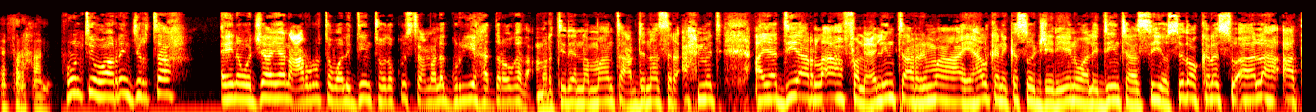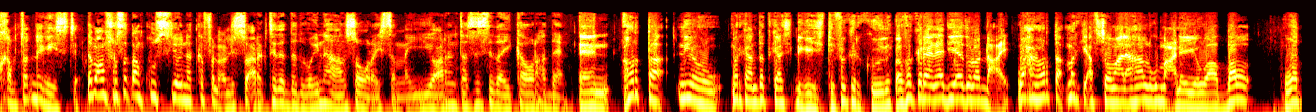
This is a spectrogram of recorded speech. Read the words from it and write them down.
ee farxan. Runtii waa arrin jirta ayna wajahayaan carruurta waalidiintooda ku isticmaala guryaha daroogada. Martideenna maanta cabdinaasir axmed ayaa diyaar la ah falcelinta arrimaha ay halkani ka soo jeediyeen waalidiintaasi iyo sidoo kale su'aalaha aad qabto dhegaysta dabcan fursad aan kuu siiyo inaad ka falceliso aragtida dadweynaha aan soo waraysanay iyo arrintaasi sida ay ka warhadeen horta niyahow markaan dadkaas dhegaystay fakarkooda waa fakaraan aad iyo aad ula dhacay. Waxaan horta markii af soomaali ahaan lagu macneeyo waa bal wad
